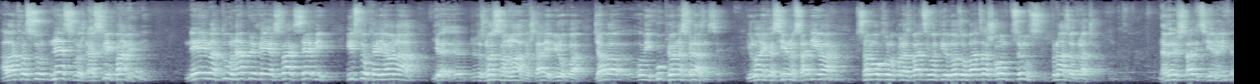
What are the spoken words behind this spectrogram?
Ali ako su nesložni, a svi pametni, nema tu naprega jer svak sebi, isto kad je ona je, raznosila mlada, šta li je bilo, pa džaba ovi kupe, ona se raznese. Ili onaj kasirno sadiva, samo okolo pa razbacivo, ti od bacaš, on crnu nazad vraća. Ne mereš saditi cijena nikad.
